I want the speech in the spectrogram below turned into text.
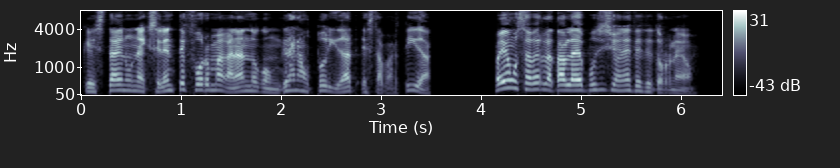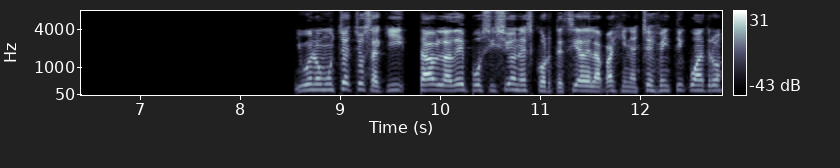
que está en una excelente forma ganando con gran autoridad esta partida. Vayamos a ver la tabla de posiciones de este torneo. Y bueno muchachos, aquí tabla de posiciones, cortesía de la página Chess24,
